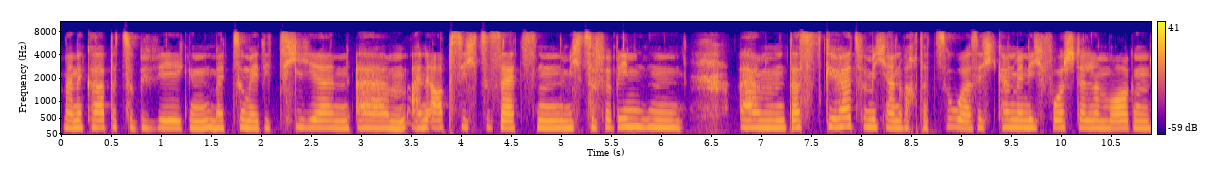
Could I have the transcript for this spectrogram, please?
meinen Körper zu bewegen, mit zu meditieren, ähm, eine Absicht zu setzen, mich zu verbinden. Ähm, das gehört für mich einfach dazu. Also ich kann mir nicht vorstellen, am Morgen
